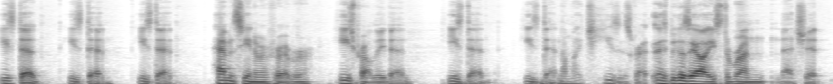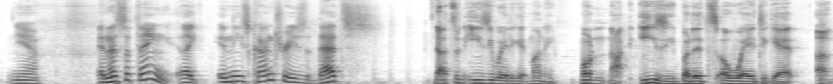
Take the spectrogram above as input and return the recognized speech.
He's dead. He's dead. He's dead. Haven't seen him in forever. He's probably dead. He's dead. He's dead." And I'm like, Jesus Christ! And it's because they all used to run that shit. yeah, and that's the thing. Like in these countries, that's That's an easy way to get money. Well, not easy, but it's a way to get a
